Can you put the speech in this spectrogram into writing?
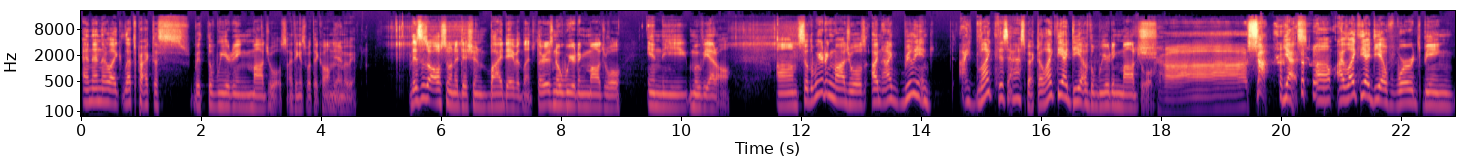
And then they're like, let's practice with the weirding modules, I think is what they call them in the movie. This is also an addition by David Lynch. There is no weirding module in the movie at all. Um, so the weirding modules, and I really, en- I like this aspect. I like the idea of the weirding module. Sha! yes. Um, I like the idea of words being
